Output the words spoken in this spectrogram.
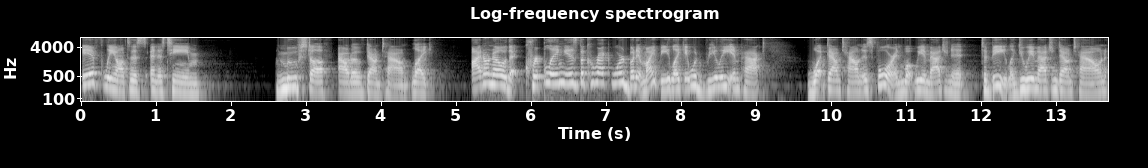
if Leonsis and his team move stuff out of downtown, like, I don't know that crippling is the correct word, but it might be. Like, it would really impact what downtown is for and what we imagine it to be. Like, do we imagine downtown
